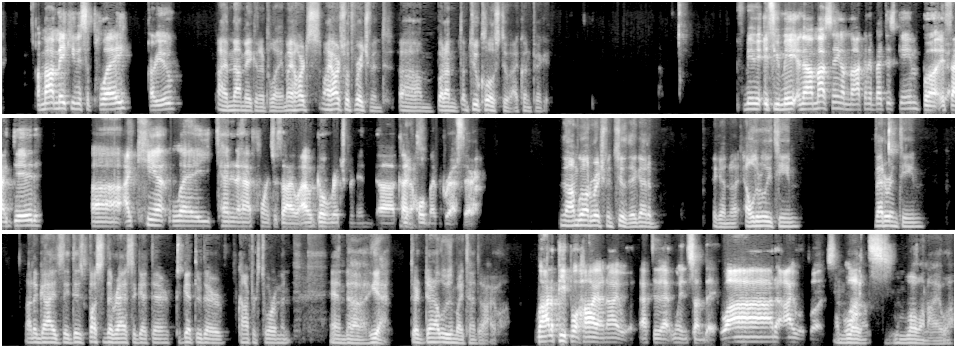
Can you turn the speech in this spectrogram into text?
I'm not making this a play. Are you? I am not making a play. My heart's my heart's with Richmond, um, but I'm I'm too close to it. I couldn't pick it. maybe if you made now i'm not saying i'm not going to bet this game but if i did uh, i can't lay 10 and a half points with iowa i would go richmond and uh, kind of hold my breath there No, I'm going to Richmond too. They got a they got an elderly team, veteran team. A lot of guys they just busted their ass to get there to get through their conference tournament, and uh, yeah, they're they're not losing by ten to Iowa. a lot of people high on iowa after that win sunday. A lot of iowa buzz. I'm low, on, I'm low on Iowa.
